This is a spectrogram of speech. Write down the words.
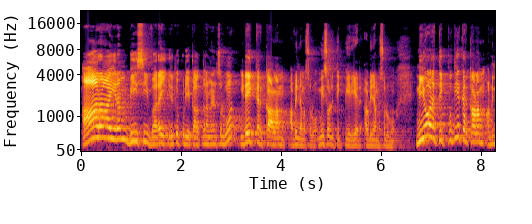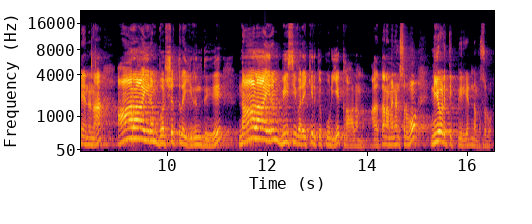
ஆறாயிரம் பிசி வரை இருக்கக்கூடிய காலத்தை நம்ம என்ன சொல்லுவோம்? இடைக்கற்காலம் அப்படின்னு நம்ம சொல்லுவோம். மீசோலித்திக் பீரியட் அப்படின்னு நம்ம சொல்லுவோம். நியோலித்திக் புதிய கற்காலம் அப்படின்னு என்னென்னா ஆறாயிரம் வருஷத்தில் இருந்து நாலாயிரம் பிசி வரைக்கும் இருக்கக்கூடிய காலம். அதைத்தான் நம்ம என்னென்னு சொல்லுவோம்? நியோலித்திக் பீரியட் நம்ம சொல்லுவோம்.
